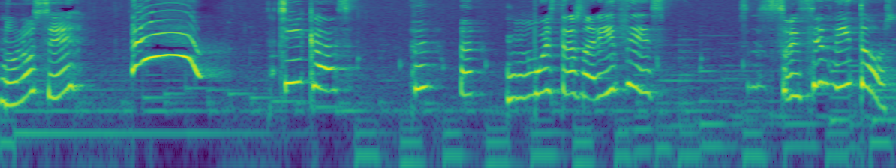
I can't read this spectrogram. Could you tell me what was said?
No lo sé. Chicas, vuestras narices. Sois cerditos.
